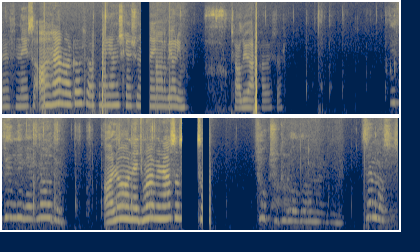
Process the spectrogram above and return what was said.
Evet, neyse. Aha arkadaşlar aklıma gelmişken şunu bir arayayım. Çalıyor arkadaşlar. Efendim evladım. Alo Necmi abi nasılsın? Çok şükür Allah'ım. Sen nasılsın?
